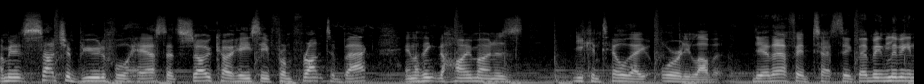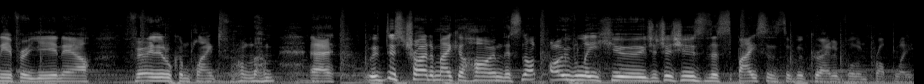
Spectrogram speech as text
I mean, it's such a beautiful house that's so cohesive from front to back. And I think the homeowners, you can tell they already love it. Yeah, they're fantastic. They've been living in here for a year now very little complaints from them. Uh, we've just tried to make a home that's not overly huge, it just uses the spaces that we've created for them properly.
